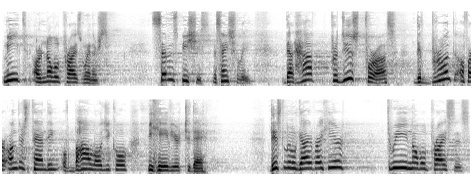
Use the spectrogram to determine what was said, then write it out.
Meet our Nobel Prize winners. Seven species, essentially, that have produced for us the brunt of our understanding of biological behavior today. This little guy right here, three Nobel Prizes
